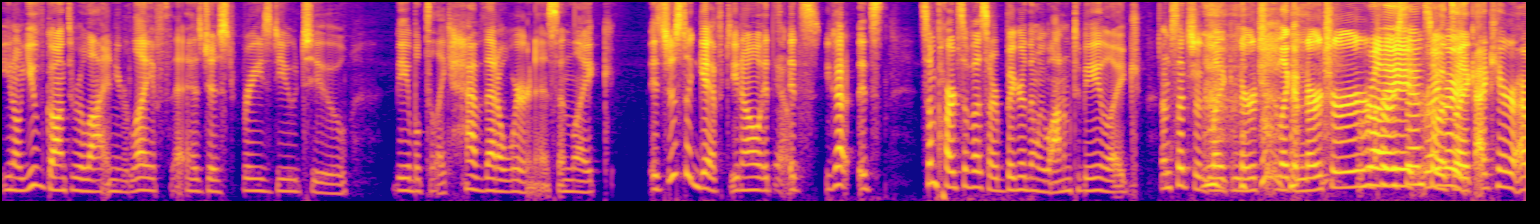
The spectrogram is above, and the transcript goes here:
you know, you've gone through a lot in your life that has just raised you to be able to like have that awareness and like it's just a gift, you know. It's Yeah. it's you got it's some parts of us are bigger than we want them to be. Like I'm such a like nurture like a nurture Right, person. So right, it's right. like I care I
